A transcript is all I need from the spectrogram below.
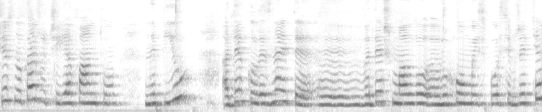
Чесно кажучи, я фанту не п'ю, а деколи, знаєте, е, ведеш малорухомий спосіб життя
